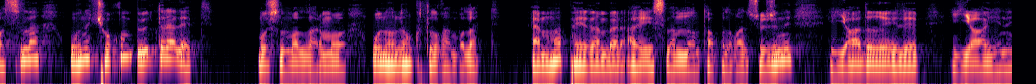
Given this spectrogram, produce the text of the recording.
ossila uni cho'qim o'ltiradi musulmonlarmi uningdan qutulgan bo'ladi. Ammo payg'ambar alayhissalomdan topilgan so'zini yodiga ilib yoyini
